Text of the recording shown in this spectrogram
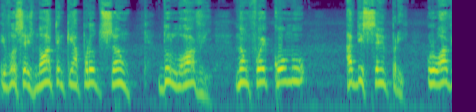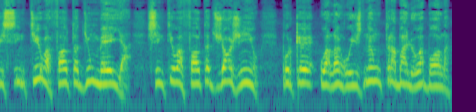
E vocês notem que a produção do Love não foi como a de sempre. O Love sentiu a falta de um meia, sentiu a falta de Jorginho, porque o Alan Ruiz não trabalhou a bola.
